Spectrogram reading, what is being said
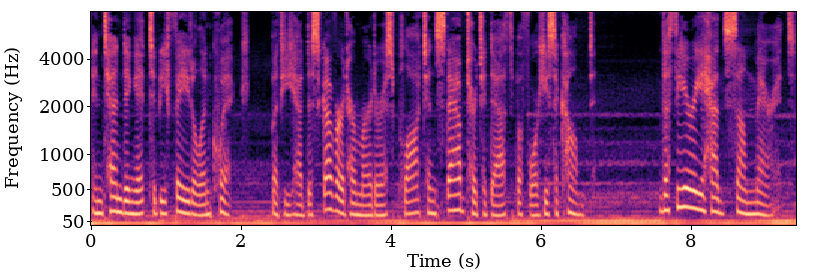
intending it to be fatal and quick, but he had discovered her murderous plot and stabbed her to death before he succumbed. The theory had some merit.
